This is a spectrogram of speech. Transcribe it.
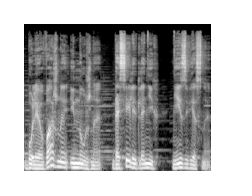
более важное и нужное, доселе для них неизвестное.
